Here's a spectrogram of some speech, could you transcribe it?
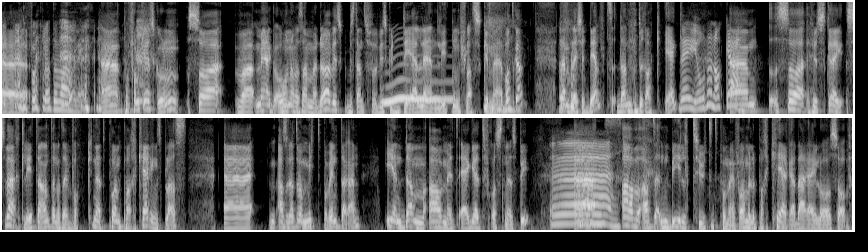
Du får ikke lov til å være med lenger. Eh, på folkehøyskolen så var meg og hun var sammen med da Vi bestemt for vi skulle dele en liten flaske med vodka. Den ble ikke delt, den drakk jeg. Det gjorde noe. Eh, så husker jeg svært lite annet enn at jeg våknet på en parkeringsplass. Eh, altså Dette var midt på vinteren. I en dam av mitt eget frosne spy. Uh. Uh, av at en bil tutet på meg, for han ville parkere der jeg lå og sov.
